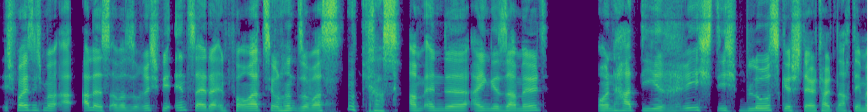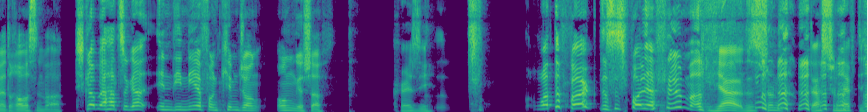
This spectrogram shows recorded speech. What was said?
Ich weiß nicht mal alles, aber so richtig viel Insider-Informationen und sowas Krass. am Ende eingesammelt und hat die richtig bloßgestellt, halt nachdem er draußen war. Ich glaube, er hat sogar in die Nähe von Kim Jong-un geschafft. Crazy. What the fuck? Das ist voll der Film, Mann. Ja, das ist schon, das ist schon heftig.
